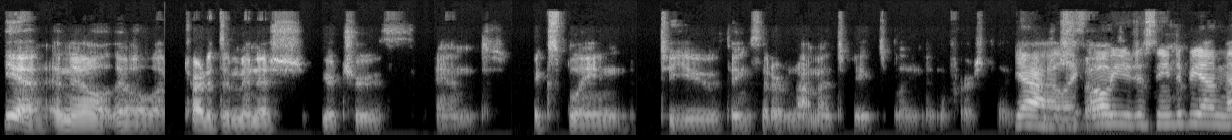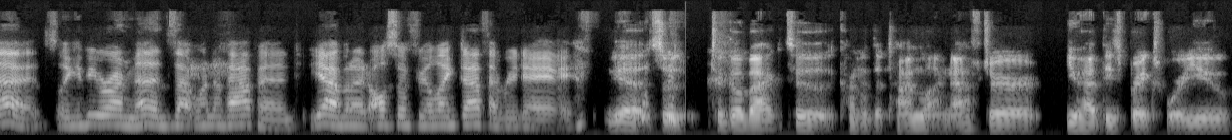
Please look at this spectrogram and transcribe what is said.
yeah and they'll they'll uh, try to diminish your truth and explain to you things that are not meant to be explained in the first place. Yeah like felt... oh you just need to be on meds. Like if you were on meds that wouldn't have happened. Yeah but i'd also feel like death every day. Yeah so to go back to kind of the timeline after you had these breaks were you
